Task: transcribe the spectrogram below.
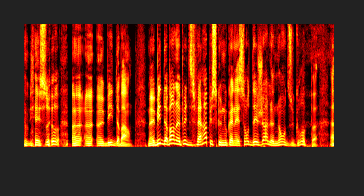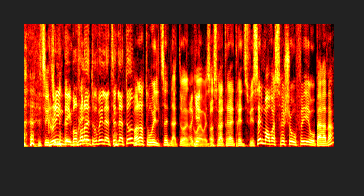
bien sûr, un, un- un beat de bande. Mais un beat de bande un peu différent puisque nous connaissons déjà le nom du groupe. C'est Green une- Day. Va falloir trouver le titre de la toune? Va falloir trouver le titre de la tonne. OK, Ouais, ouais, ça sera très, très difficile, mais on va se réchauffer auparavant.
